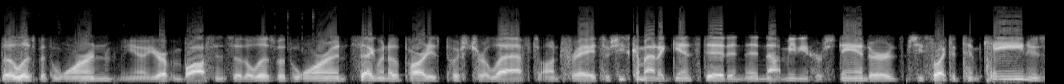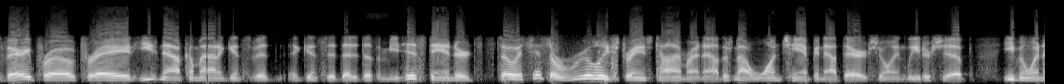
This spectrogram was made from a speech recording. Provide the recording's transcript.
the Elizabeth Warren. You know, you're up in Boston, so the Elizabeth Warren segment of the party has pushed her left on trade. So she's come out against it and, and not meeting her standards. She selected Tim Kaine, who's very pro trade. He's now come out against it against it that it doesn't meet his standards. So it's just a really strange time right now. There's not one champion out there showing leadership even when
